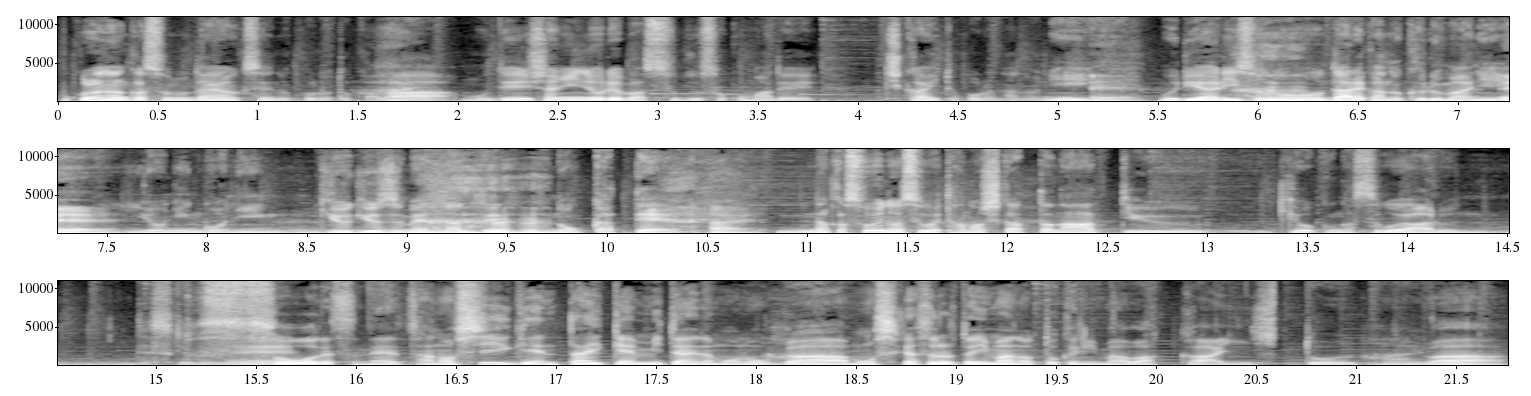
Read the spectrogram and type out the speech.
僕らなんかその大学生の頃とかは、はもう電車に乗ればすぐそこまで近いところなのに、ええ。無理やりその 誰かの車にええ。4人5人ぎゅうぎゅう詰めになって乗っかって はい。なんかそういうのがすごい楽しかったなっていう記憶がすごいあるんですけどね。そうですね。楽しい原体験みたいなものが、はい。もしかすると今の特にまあ若い人には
